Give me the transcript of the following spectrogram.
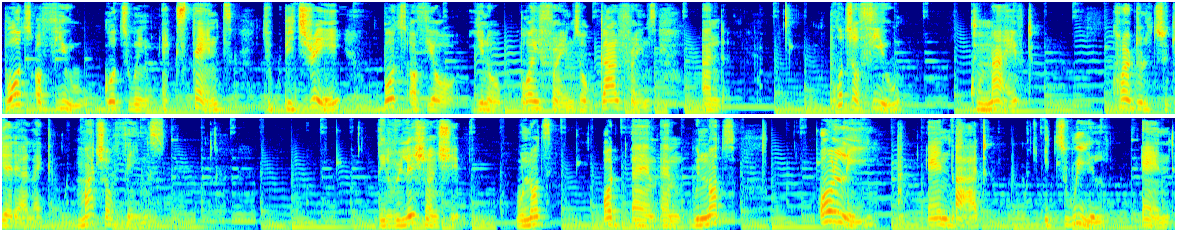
both of you go to an extent to betray both of your you know boyfriends or girlfriends and both of you connived cuddled together like match up things the relationship will not um, um, will not only end bad it will end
